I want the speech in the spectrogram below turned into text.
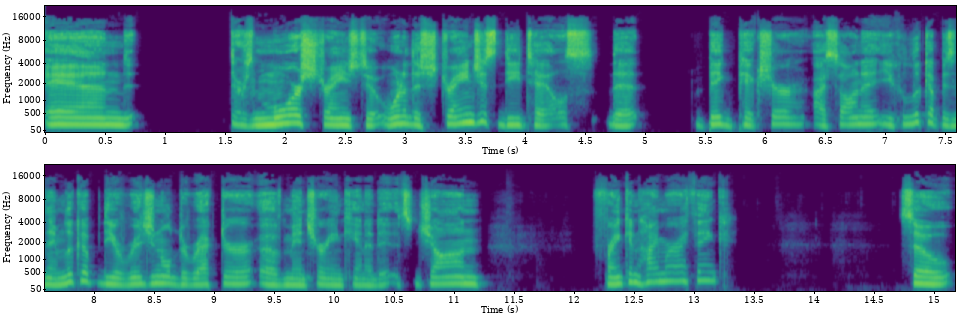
And there's more strange to it. One of the strangest details that big picture I saw in it, you can look up his name, look up the original director of Manchurian Candidate. It's John Frankenheimer, I think. So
